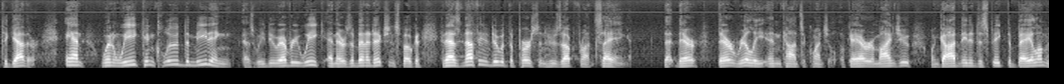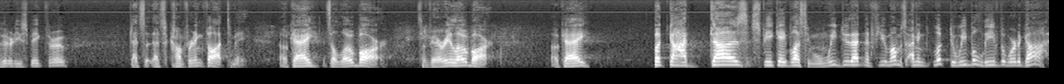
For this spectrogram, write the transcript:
together. And when we conclude the meeting, as we do every week, and there's a benediction spoken, it has nothing to do with the person who's up front saying it. That they're, they're really inconsequential. Okay, I remind you, when God needed to speak to Balaam, who did he speak through? That's a, that's a comforting thought to me. Okay? It's a low bar. It's a very low bar. Okay? But God does speak a blessing. When we do that in a few moments, I mean, look, do we believe the Word of God?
